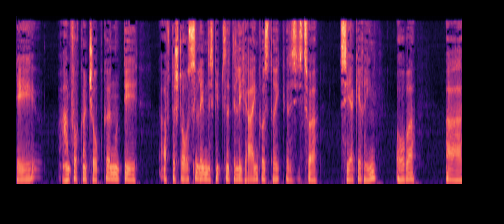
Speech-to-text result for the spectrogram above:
die einfach keinen Job kriegen und die auf der Straße leben, das gibt's natürlich auch in Costa Rica. Das ist zwar sehr gering, aber äh,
